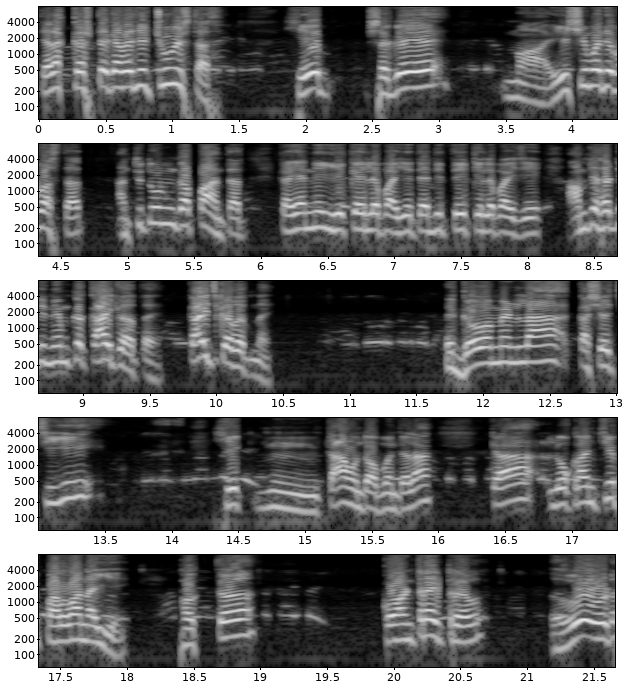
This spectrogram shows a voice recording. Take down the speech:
त्याला कष्ट करायचे चोवीस तास. हे सगळे म- एशीमध्ये बसतात. आणि तिथून गप्पा आणतात का यांनी हे केलं पाहिजे त्यांनी ते केलं पाहिजे. आमच्यासाठी नेमकं काय करत आहे? काहीच करत नाही. गव्हर्मेंटला कशाचीही हे काय म्हणतो आपण त्याला? त्या लोकांची पर्वा नाही आहे फक्त कॉन्ट्रॅक्टर रोड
